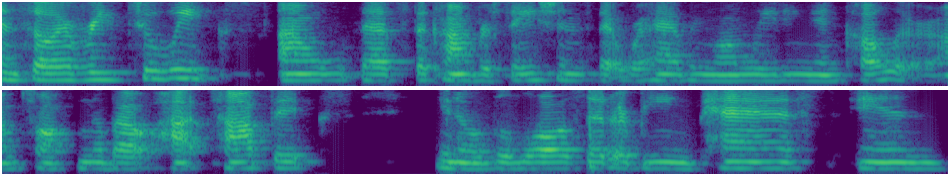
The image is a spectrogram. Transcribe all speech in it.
And so every two weeks, um, that's the conversations that we're having on Leading in Color. I'm talking about hot topics you know the laws that are being passed and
